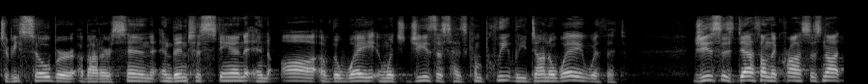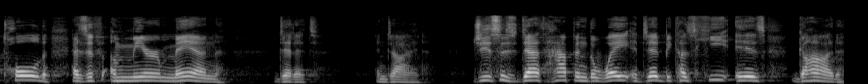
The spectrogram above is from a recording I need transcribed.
to be sober about our sin, and then to stand in awe of the way in which Jesus has completely done away with it. Jesus' death on the cross is not told as if a mere man did it and died. Jesus' death happened the way it did because he is God.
